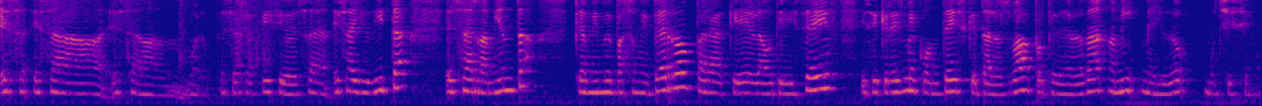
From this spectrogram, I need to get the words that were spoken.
esa, esa, esa bueno, ese ejercicio, esa, esa ayudita, esa herramienta que a mí me pasó mi perro para que la utilicéis y si queréis me contéis qué tal os va, porque de verdad a mí me ayudó muchísimo.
